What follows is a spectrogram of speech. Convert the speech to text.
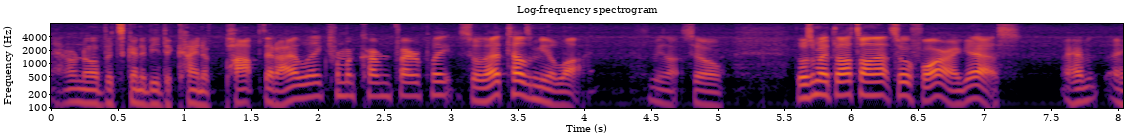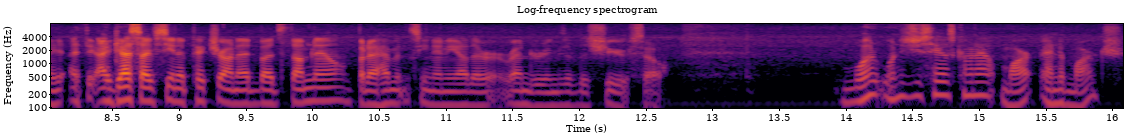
I don't know if it's going to be the kind of pop that I like from a carbon fiber plate. So that tells me a lot. So those are my thoughts on that so far. I guess I haven't. I I, th- I guess I've seen a picture on EddBud's thumbnail, but I haven't seen any other renderings of the shoe. So, what when did you say it was coming out? March end of March.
